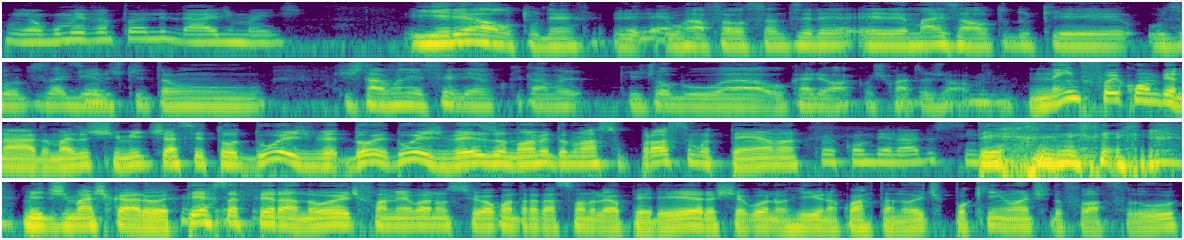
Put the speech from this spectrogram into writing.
em alguma eventualidade, mas. E ele é alto, né? Ele é. O Rafael Santos ele é, ele é mais alto do que os outros zagueiros que estão que estavam nesse elenco que, tava, que jogou a- o Carioca, os quatro jogos. né? Nem foi combinado, mas o Schmidt já citou duas, duas vezes o nome do nosso próximo tema. Foi combinado sim. Ter- Me desmascarou. Terça-feira à noite, o Flamengo anunciou a contratação do Léo Pereira, chegou no Rio na quarta noite, um pouquinho antes do Fla-Flu.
